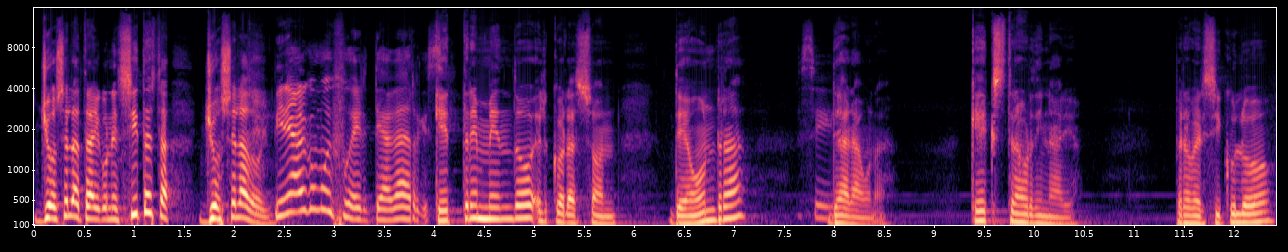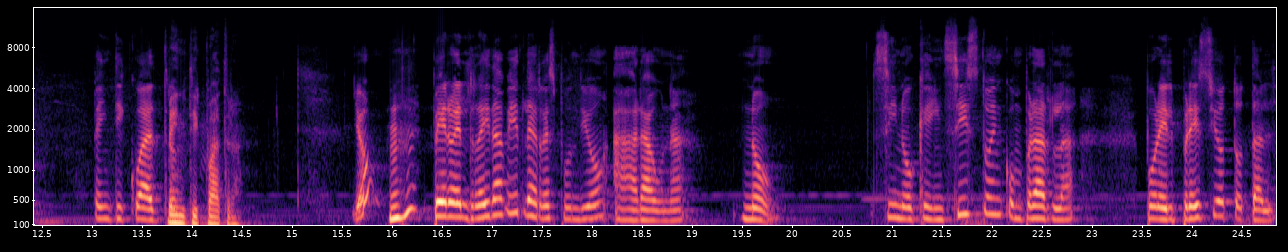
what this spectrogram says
Yo se la traigo. Necesita esta. Yo se la doy. Viene algo muy fuerte, agárrese. Qué tremendo el corazón de honra Sí. de Arauna. Qué extraordinario. Pero versículo 24. 24. ¿Yo? Pero el rey David le respondió a Arauna, no, sino que insisto en comprarla por el precio total.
